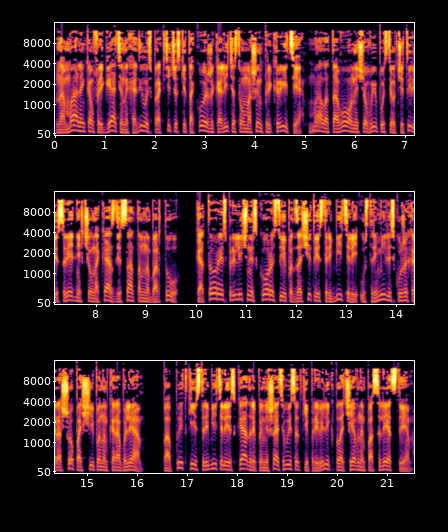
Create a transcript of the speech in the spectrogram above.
На маленьком фрегате находилось практически такое же количество машин прикрытия. Мало того, он еще выпустил четыре средних челнока с десантом на борту, которые с приличной скоростью и под защитой истребителей устремились к уже хорошо пощипанным кораблям. Попытки истребителей эскадры помешать высадке привели к плачевным последствиям.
